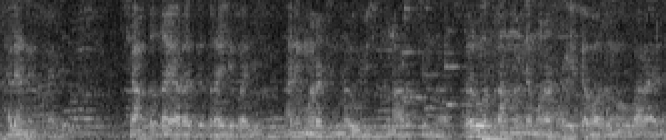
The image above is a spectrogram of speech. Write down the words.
झाल्या नाही पाहिजे शांतता या राज्यात राहिली पाहिजे. आणि मराठींना ओबीसीतून आरक्षण मिळावं. सर्वसामान्य मराठा एका बाजूने उभा राहिला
